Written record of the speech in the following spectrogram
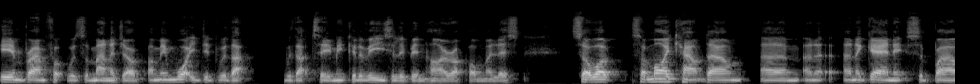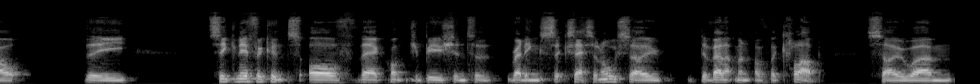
Ian Branfoot was the manager. I mean, what he did with that with that team, he could have easily been higher up on my list. So, I, so my countdown, um, and and again, it's about the significance of their contribution to Reading's success and also development of the club. So, um,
